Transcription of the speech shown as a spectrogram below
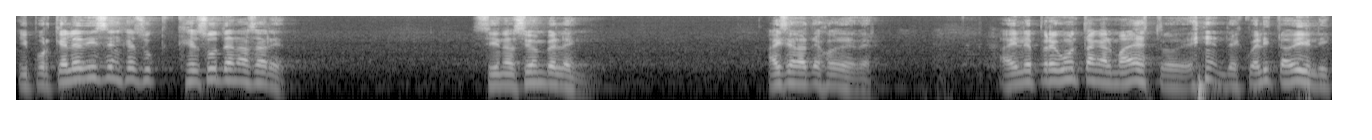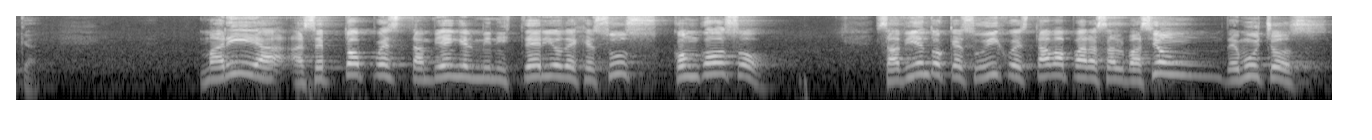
¿Y por qué le dicen Jesús de Nazaret? Si nació en Belén. Ahí se las dejo de ver. Ahí le preguntan al maestro de, escuelita bíblica. María aceptó pues también el ministerio de Jesús con gozo, sabiendo que su hijo estaba para salvación de muchos,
